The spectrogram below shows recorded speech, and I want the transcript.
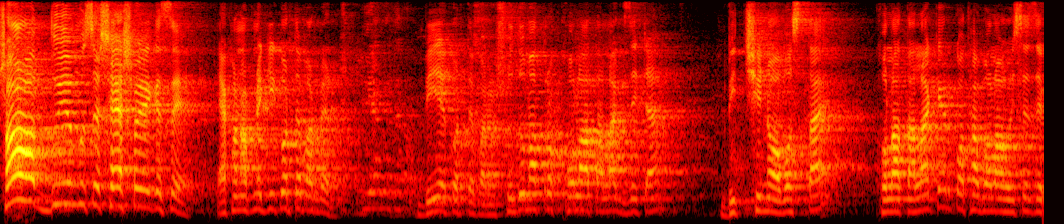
সব দুয়ে মুছে শেষ হয়ে গেছে। এখন আপনি কি করতে পারবেন? বিয়ে করতে পারেন। শুধুমাত্র খোলা তালাক যেটা, বিচ্ছিন্ন অবস্থায়, খোলা তালাকের কথা বলা হয়েছে যে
